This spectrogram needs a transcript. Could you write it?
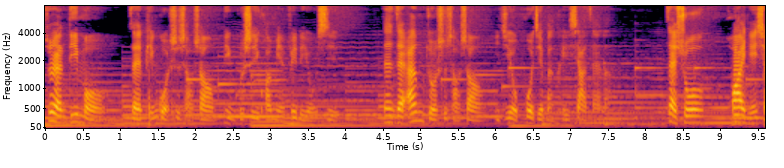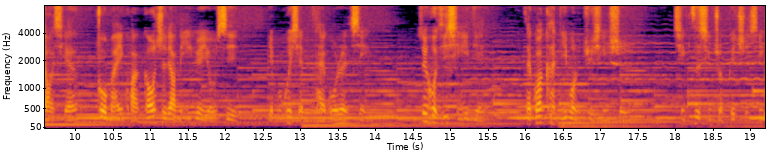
虽然 Demo 在苹果市场上并不是一款免费的游戏，但在安卓市场上已经有破解版可以下载了。再说，花一点小钱购买一款高质量的音乐游戏，也不会显得太过任性。最后提醒一点，在观看 Demo 的剧情时，请自行准备纸巾。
